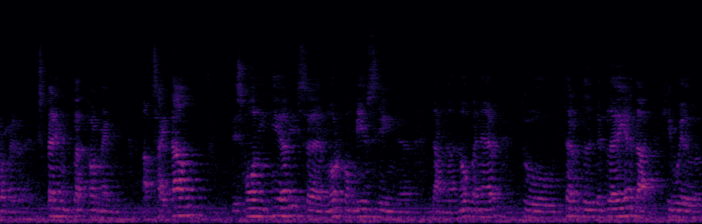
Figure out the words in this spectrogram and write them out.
proper platformer, experiment platforming upside down. This hole in here is uh, more convincing uh, than an open air to tell the player that he will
